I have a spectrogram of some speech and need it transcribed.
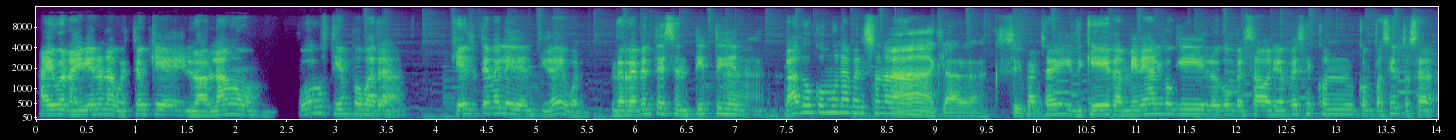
ahí, bueno, ahí viene una cuestión que lo hablamos poco tiempo para atrás, que es el tema de la identidad igual. De repente sentirte ah. identificado como una persona. Ah, claro, sí. Que también es algo que lo he conversado varias veces con, con pacientes. O sea,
